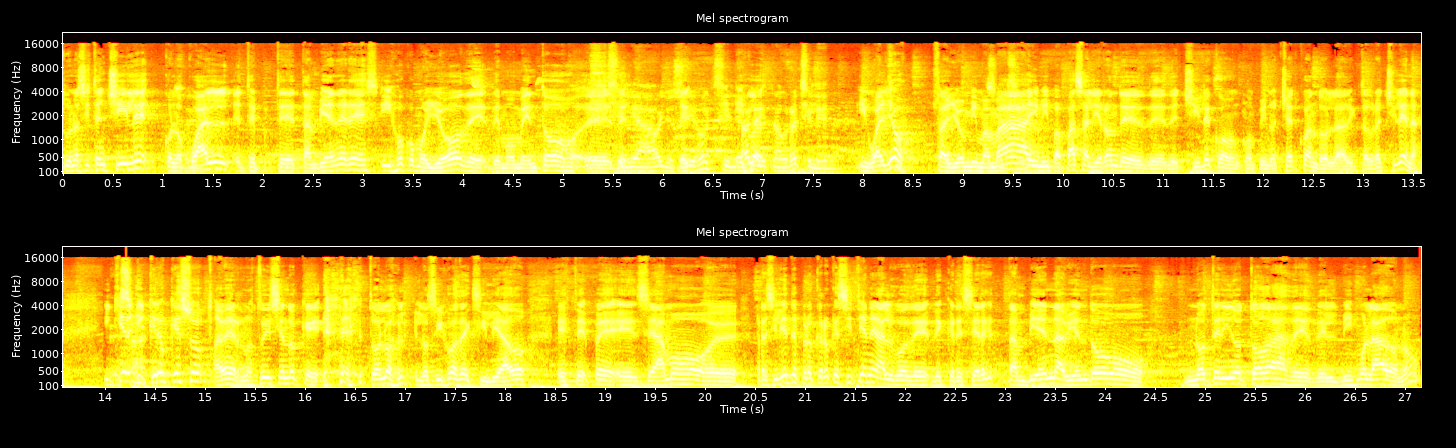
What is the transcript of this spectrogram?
Tú naciste en Chile, con lo Sí. cual eh, te- te- también eres hijo como yo de, de momentos... eh, de- Exiliado, yo soy de- hijo exiliado de la dictadura chilena. Igual yo. O sea, yo, mi mamá Sí, sí. y mi papá salieron de, Chile con, con Pinochet cuando la dictadura chilena. Y, quiero- y creo que eso, a ver, no estoy diciendo que todos los, los hijos de exiliados este, eh, seamos eh, resilientes, pero creo que sí tiene algo de, de crecer también habiendo no tenido todas de- del mismo lado, ¿no?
